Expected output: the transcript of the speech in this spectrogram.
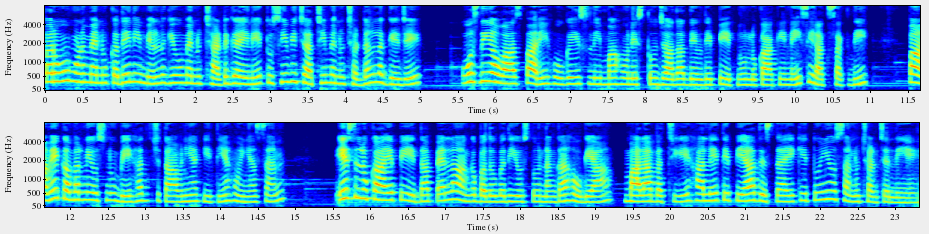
ਪਰ ਉਹ ਹੁਣ ਮੈਨੂੰ ਕਦੇ ਨਹੀਂ ਮਿਲਣਗੇ, ਉਹ ਮੈਨੂੰ ਛੱਡ ਗਏ ਨੇ। ਤੁਸੀਂ ਵੀ ਚਾਚੀ ਮੈਨੂੰ ਛੱਡਣ ਲੱਗੇ ਜੇ। ਉਸ ਦੀ ਆਵਾਜ਼ ਭਾਰੀ ਹੋ ਗਈ, ਸਲੀਮਾ ਹੁਣ ਇਸ ਤੋਂ ਜ਼ਿਆਦਾ ਦਿਲ ਦੇ ਭੇਤ ਨੂੰ ਲੁਕਾ ਕੇ ਨਹੀਂ ਸੀ ਰੱਖ ਸਕਦੀ। ਭਾਵੇਂ ਕਮਰ ਨੇ ਉਸ ਨੂੰ ਬੇਹੱਦ ਚੇਤਾਵਨੀਆਂ ਕੀਤੀਆਂ ਹੋਈਆਂ ਸਨ, ਇਸ ਲੁਕਾਏ ਭੇਦ ਦਾ ਪਹਿਲਾ ਅੰਗ ਬਦੋਬਦੀ ਉਸ ਤੋਂ ਨੰਗਾ ਹੋ ਗਿਆ। ਮਾਲਾ ਬੱਚੀਏ, ਹਾਲੇ ਤੇ ਪਿਆ ਦਿਸਦਾ ਏ ਕਿ ਤੂੰ ਹੀ ਉਹ ਸਾਨੂੰ ਛੱਡ ਚੱਲੀ ਏ।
